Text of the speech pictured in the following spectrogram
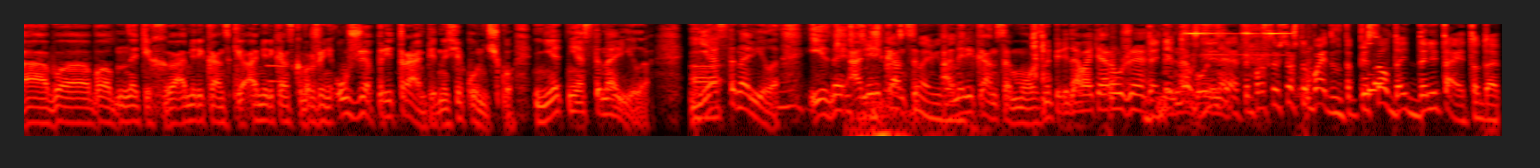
а, в, в этих американских, американского вооружения уже при Трампе, на секундочку. Нет, не остановило. Не А, остановило. И зна- частично американцам, американцам можно передавать оружие. Да нет, тоже нельзя. Это просто все, что Байден подписал, до- долетает туда.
